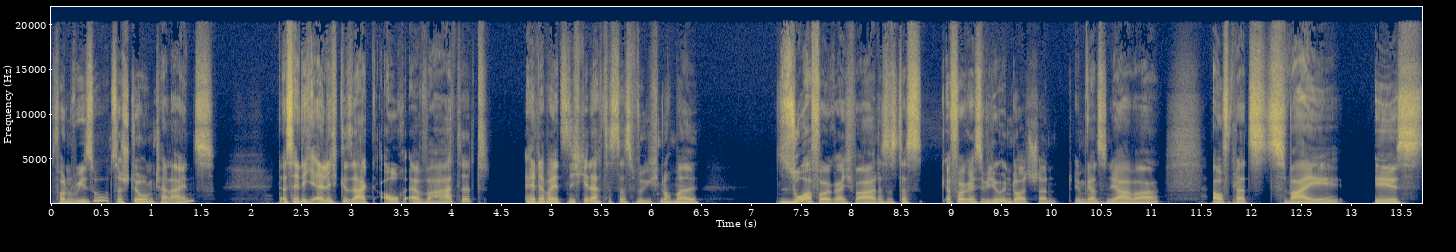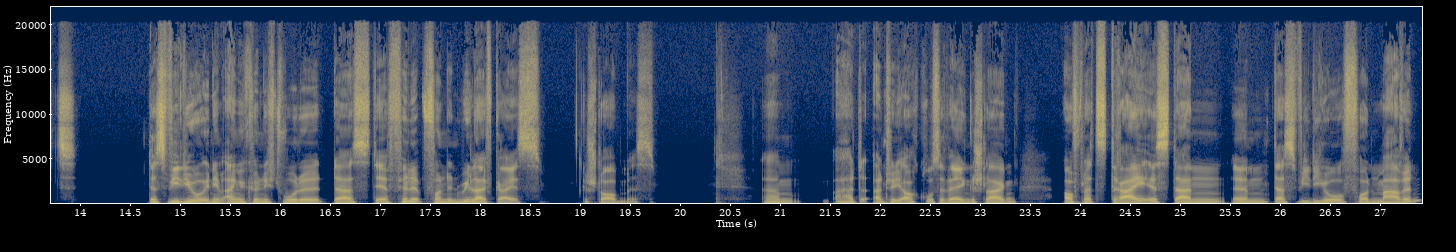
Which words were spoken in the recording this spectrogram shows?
von Rezo, Zerstörung Teil 1. Das hätte ich ehrlich gesagt auch erwartet, hätte aber jetzt nicht gedacht, dass das wirklich nochmal so erfolgreich war, dass es das erfolgreichste Video in Deutschland im ganzen Jahr war. Auf Platz 2 ist das Video, in dem angekündigt wurde, dass der Philipp von den Real Life Guys gestorben ist. Ähm, hat natürlich auch große Wellen geschlagen. Auf Platz 3 ist dann ähm, das Video von Marvin.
